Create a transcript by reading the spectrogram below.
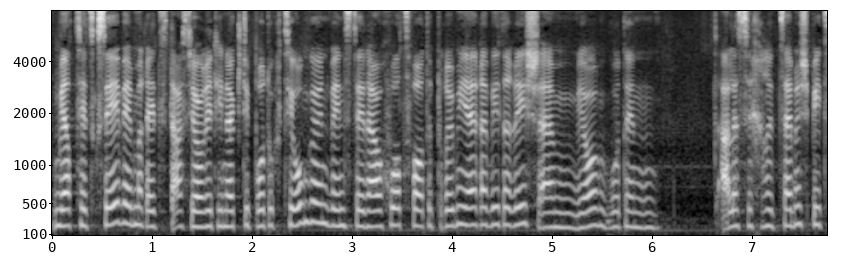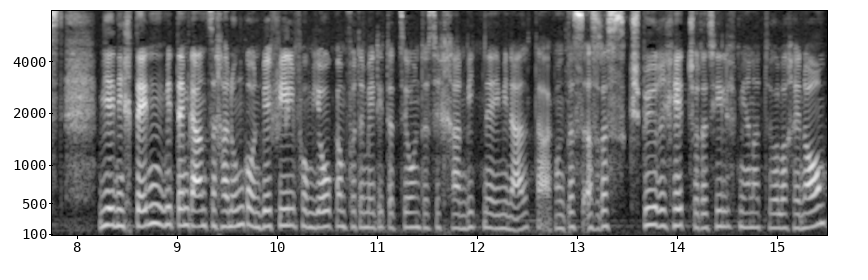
werde es jetzt sehen, wenn wir jetzt das Jahr in die nächste Produktion gehen, wenn es dann auch kurz vor der Premiere wieder ist, ähm, ja, wo dann alles sich ein zusammenspitzt, wie ich dann mit dem Ganzen kann umgehen und wie viel vom Yoga und von der Meditation dass ich kann mitnehmen in meinen Alltag. Und das, also das spüre ich jetzt schon, das hilft mir natürlich enorm.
